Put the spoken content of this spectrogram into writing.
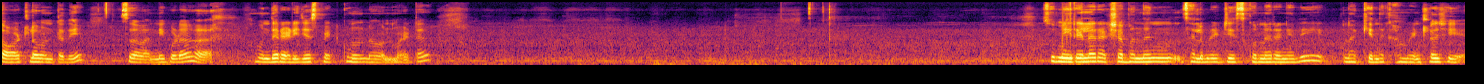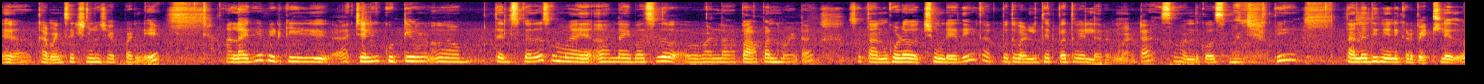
థాట్లో ఉంటుంది. సో అవన్నీ కూడా ముందే రెడీ చేసి పెట్టుకుని ఉన్నాం అనమాట సో మీరు ఎలా రక్షాబంధన్ సెలబ్రేట్ చేసుకున్నారనేది నాకు కింద కామెంట్లో కామెంట్ సెక్షన్లో చెప్పండి. అలాగే వీటికి యాక్చువల్లీ కుట్టి తెలుసు కదా సో మా నైబర్స్ వాళ్ళ పాప అనమాట సో తను కూడా వచ్చి ఉండేది కాకపోతే వాళ్ళు తిరుపతి వెళ్ళారనమాట సో అందుకోసం అని చెప్పి తనది నేను ఇక్కడ పెట్టలేదు.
